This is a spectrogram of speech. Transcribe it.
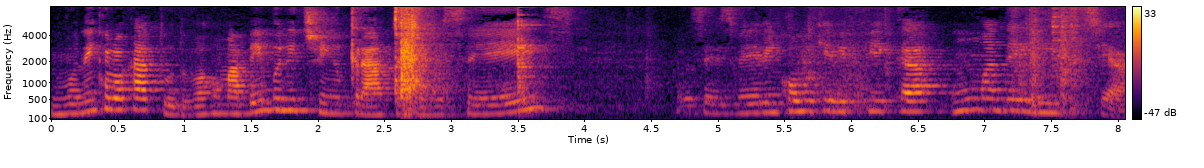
Não vou nem colocar tudo, vou arrumar bem bonitinho o prato pra vocês. Vocês verem como que ele fica uma delícia.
